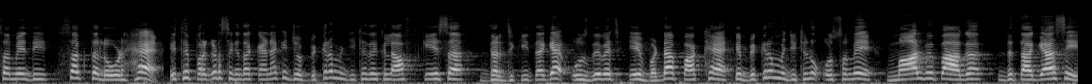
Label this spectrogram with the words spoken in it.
ਸਮੇਂ ਦੀ ਸਖਤ ਲੋੜ ਹੈ। ਇੱਥੇ ਪ੍ਰਗਟ ਸਿੰਘ ਦਾ ਕਹਿਣਾ ਕਿ ਜੋ ਵਿਕਰਮ ਮਜੀਠਾ ਦੇ ਖਿਲਾਫ ਕੇਸ ਦਰਜ ਕੀਤਾ ਗਿਆ, ਉਸ ਦੇ ਵਿੱਚ ਇਹ ਵੱਡਾ ਪੱਖ ਹੈ ਕਿ ਵਿਕਰਮ ਮਜੀਠਾ ਨੂੰ ਉਸ ਸਮੇਂ ਮਾਲ ਵਿਭਾਗ ਦਿੱਤਾ ਗਿਆ ਸੀ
